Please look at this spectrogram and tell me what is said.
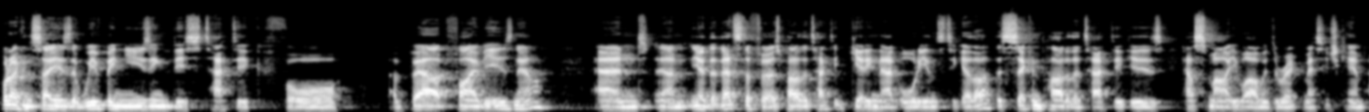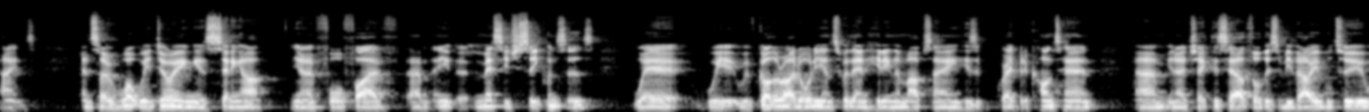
what I can say is that we've been using this tactic for about five years now. And um, yeah, that, that's the first part of the tactic, getting that audience together. The second part of the tactic is how smart you are with direct message campaigns. And so what we're doing is setting up, you know, four or five um, message sequences where we, we've got the right audience. We're then hitting them up saying, here's a great bit of content um, you know, check this out, thought this would be valuable to you,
